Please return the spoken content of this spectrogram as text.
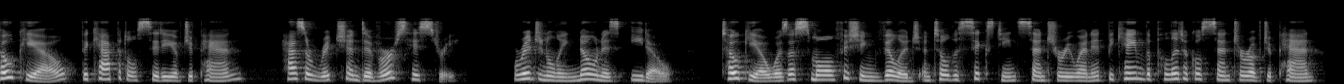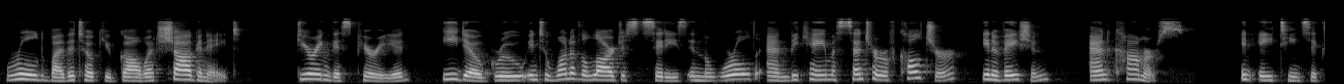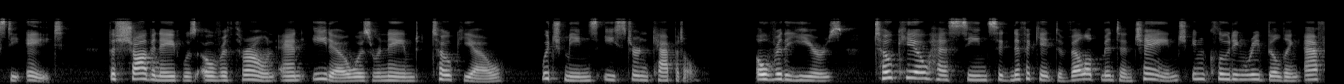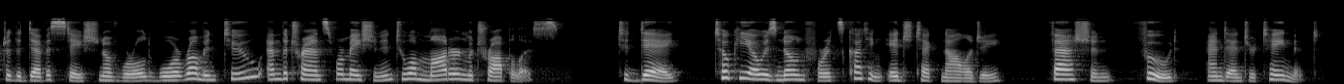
Tokyo, the capital city of Japan, has a rich and diverse history. Originally known as Yedo, Tokyo was a small fishing village until the sixteenth century, when it became the political centre of Japan ruled by the Tokugawa shogunate. During this period Yedo grew into one of the largest cities in the world, and became a centre of culture, innovation, and commerce. In 1868 the shogunate was overthrown, and Yedo was renamed Tokyo, which means Eastern Capital. Over the years Tokyo has seen significant development and change, including rebuilding after the devastation of World War II and the transformation into a modern metropolis. To day Tokyo is known for its cutting edge technology, fashion, food, and entertainment.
